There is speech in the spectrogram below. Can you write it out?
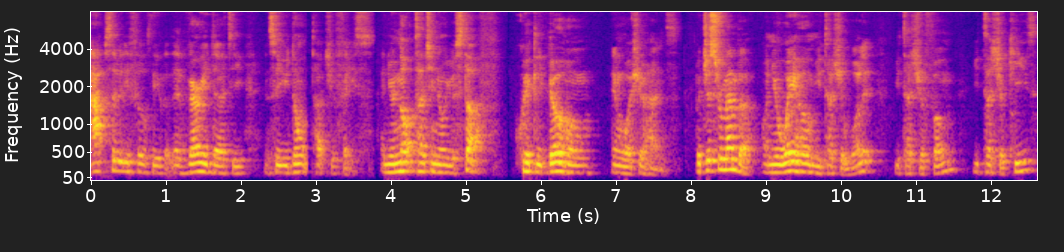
absolutely filthy, that they're very dirty, and so you don't touch your face. And you're not touching all your stuff quickly go home and wash your hands. But just remember, on your way home, you touch your wallet, you touch your phone, you touch your keys,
